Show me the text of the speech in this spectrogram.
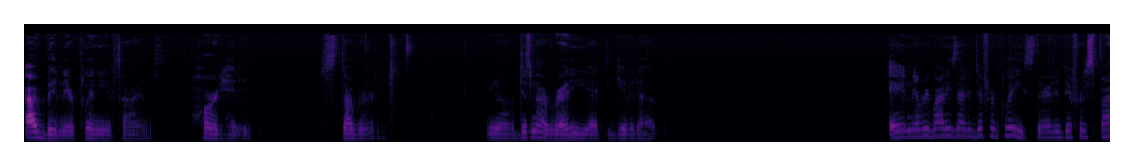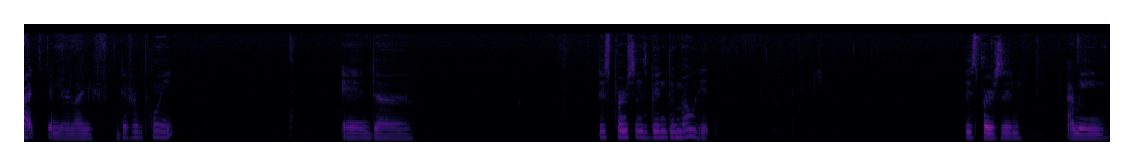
I've been there plenty of times. Hard headed, stubborn, you know, just not ready yet to give it up. And everybody's at a different place. They're at a different spot in their life, different point. And uh, this person's been demoted. This person, I mean,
